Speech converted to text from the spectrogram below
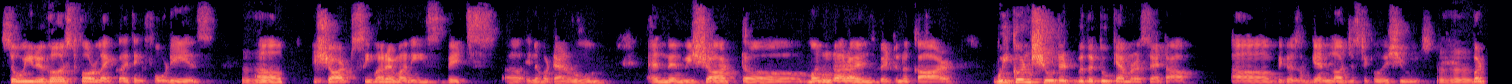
So we rehearsed for like I think four days. Mm-hmm. Uh, we shot Seema Rahmani's bits uh, in a hotel room, and then we shot uh, Manu Narayan's bit in a car. We couldn't shoot it with a two camera setup uh, because of again logistical issues. Mm-hmm. But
